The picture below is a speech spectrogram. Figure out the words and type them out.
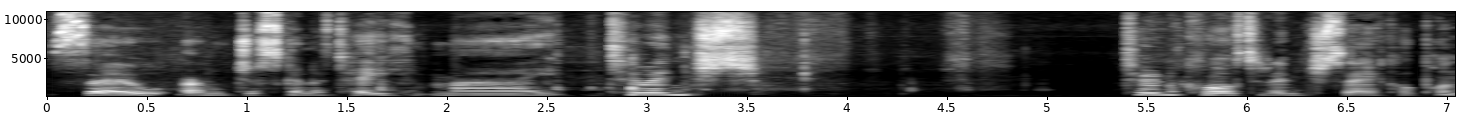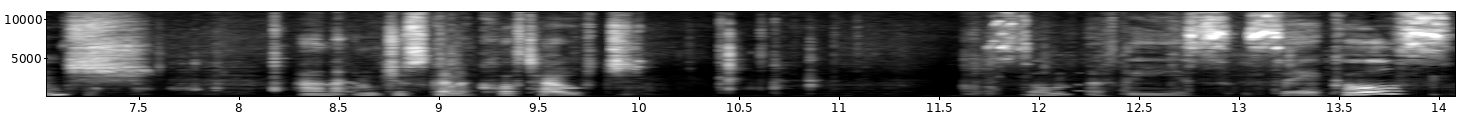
So I'm just going to take my two inch, two and a quarter inch circle punch and I'm just going to cut out some of these circles.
